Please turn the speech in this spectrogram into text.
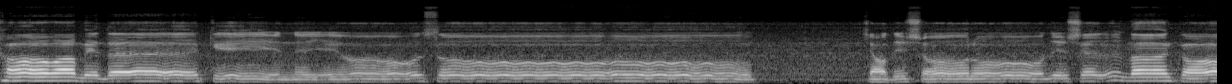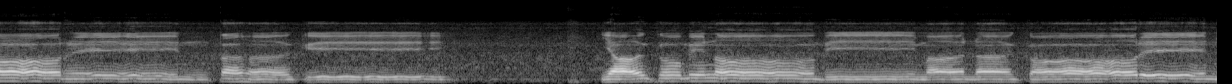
খাওয়াবে দেখে চাঁদ সরোজ সদা করেন তাহাকে। নবী মানা করেন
